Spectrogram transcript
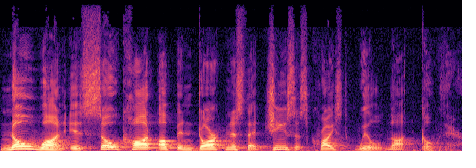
no one is so caught up in darkness that Jesus Christ will not go there.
